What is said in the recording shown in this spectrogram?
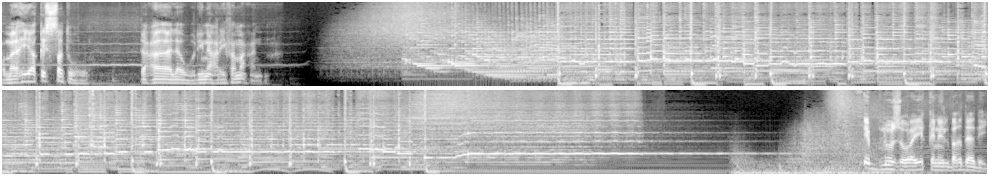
وما هي قصته؟ تعالوا لنعرف معا. ابن زريق البغدادي.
